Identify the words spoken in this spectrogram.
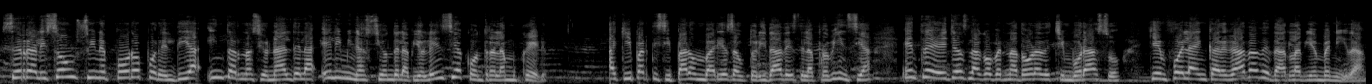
se realizó un cineforo por el Día Internacional de la Eliminación de la Violencia contra la Mujer. Aquí participaron varias autoridades de la provincia, entre ellas la gobernadora de Chimborazo, quien fue la encargada de dar la bienvenida.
